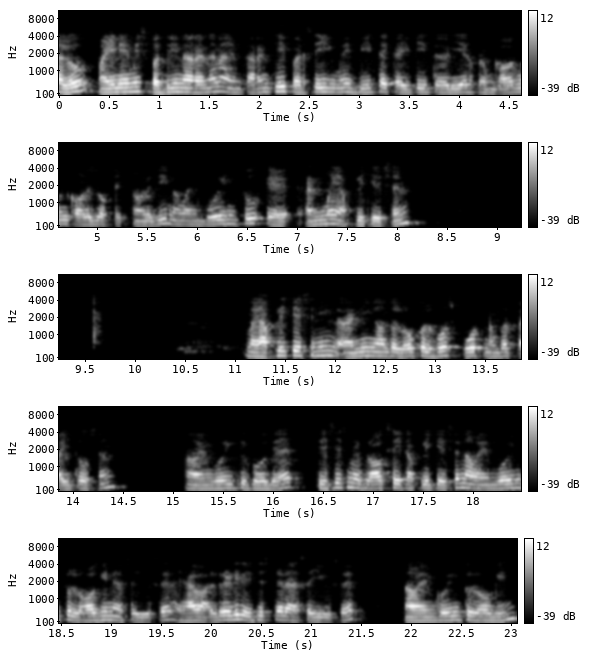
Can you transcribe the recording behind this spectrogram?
Hello, my name is Badhri Narayanan. I am currently pursuing my BTech IT third year from Government College of Technology. Now I am going to uh, run my application. My application is running on the local host port number 5000. Now I am going to go there. This is my blog site application. Now I am going to log in as a user. I have already registered as a user. Now I am going to log in.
